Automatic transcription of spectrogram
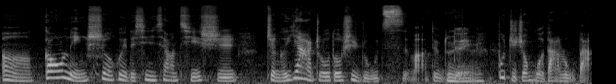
呃高龄社会的现象，其实整个亚洲都是如此嘛，对不对？不止中国大陆吧？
